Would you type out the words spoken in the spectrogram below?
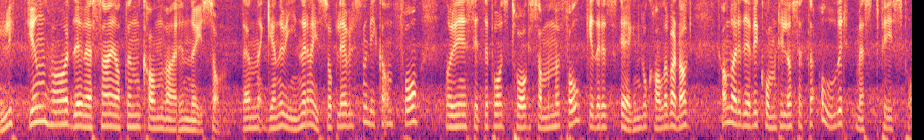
Lykken har det ved seg at den kan være nøysom. Den genuine reiseopplevelsen vi kan få når vi sitter på et tog sammen med folk i deres egen lokale hverdag, kan være det vi kommer til å sette aller mest pris på.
